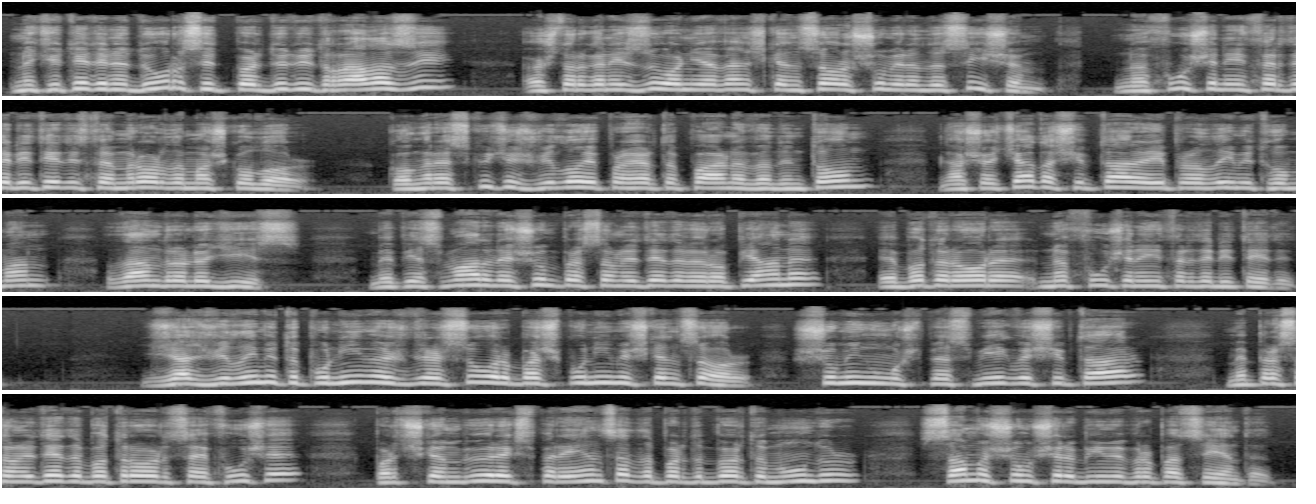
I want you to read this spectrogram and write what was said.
Në qytetin e Durrësit për dy ditë radhazi është organizuar një event shkencor shumë i rëndësishëm në fushën e infertilitetit femëror dhe mashkullor. Kongres ky që zhvillohet për herë të parë në vendin tonë nga Shoqata Shqiptare e Riprodhimit Human dhe Andrologjisë, me pjesëmarrjen e shumë personaliteteve europiane e botërore në fushën e infertilitetit. Gjatë zhvillimit të punimeve është vlerësuar bashkëpunimi shkencor shumë i ngushtë mes mjekëve shqiptarë me personalitete botërore të kësaj fushe për të shkëmbyer eksperiencat dhe për të bërë të mundur sa më shumë shërbime për pacientët.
